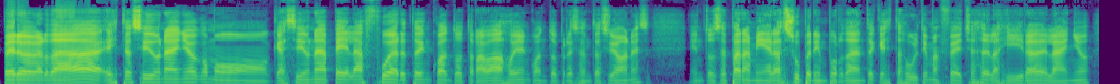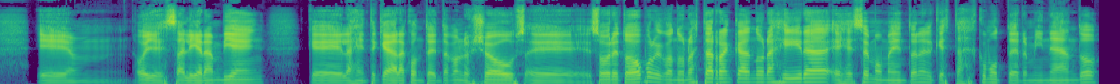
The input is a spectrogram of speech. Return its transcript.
pero de verdad este ha sido un año como que ha sido una pela fuerte en cuanto a trabajo y en cuanto a presentaciones, entonces para mí era súper importante que estas últimas fechas de la gira del año, em, oye, salieran bien que la gente quedara contenta con los shows, eh, sobre todo porque cuando uno está arrancando una gira es ese momento en el que estás como terminando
